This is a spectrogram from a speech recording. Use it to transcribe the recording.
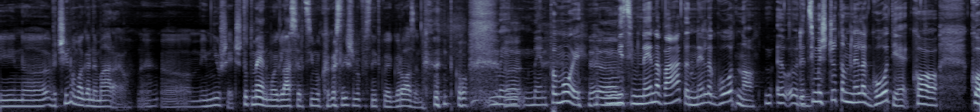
In uh, večinoma ga ne marajo, ne? Um, jim ni všeč. Tudi meni, moj glas, recimo, ko ga slišim na posnetku, je grozen. Meni uh, men pa moj, uh, mislim, ne navaden, ne lagodno. Recimo, čutim nelagodje, ko, ko,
